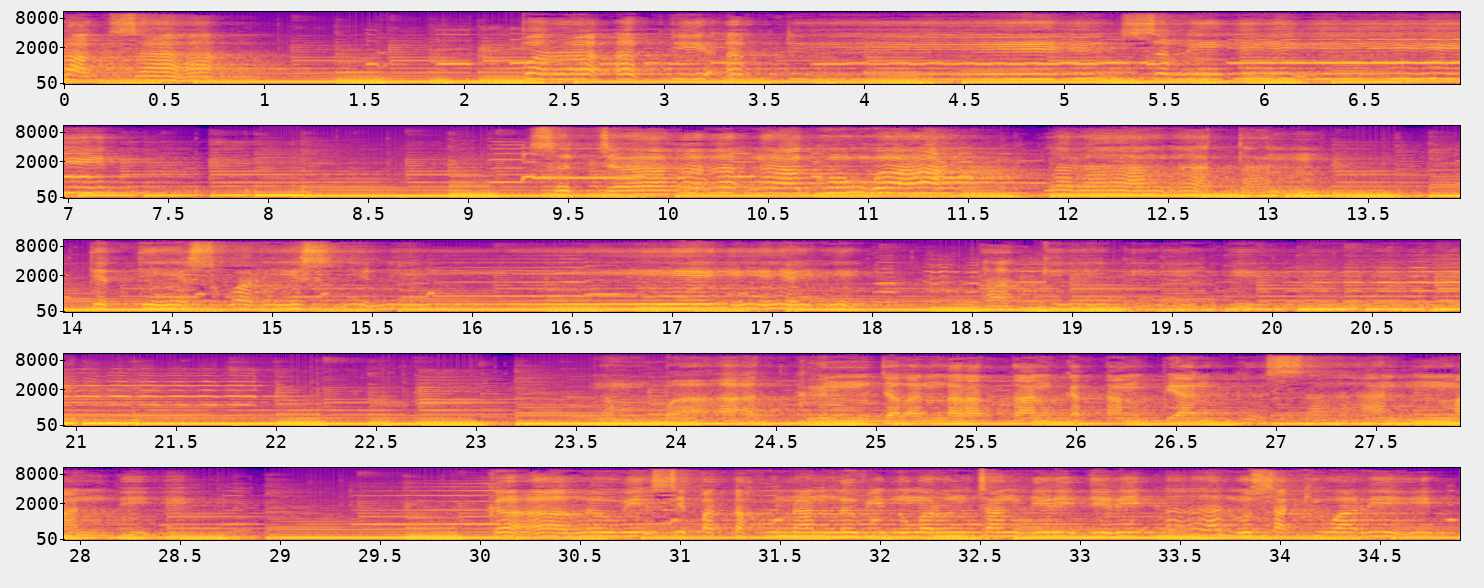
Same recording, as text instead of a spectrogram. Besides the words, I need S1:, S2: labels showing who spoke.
S1: pangraksa para abdi-abdi seni. Sejak ngaguar larangatan titis waris ini aki ngembatkeun jalan laratan ketampian kesan mandi bakal lewi sifat tahunan lewi nungaruncang diri-diri anu sakiwari.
